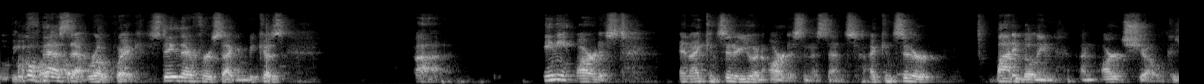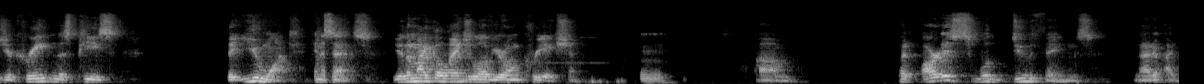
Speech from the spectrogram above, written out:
I'll go forward. past that real quick. Stay there for a second because uh, any artist, and I consider you an artist in a sense. I consider bodybuilding an art show because you're creating this piece that you want, in a sense. You're the Michelangelo of your own creation. Mhm. Um, but artists will do things, and I, I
